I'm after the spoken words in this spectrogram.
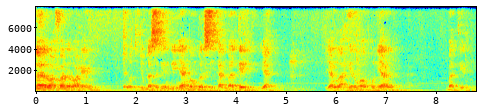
Bismillahirrahmanirrahim. Yang ke-17 itu intinya membersihkan batin ya. Yang lahir maupun yang batin.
